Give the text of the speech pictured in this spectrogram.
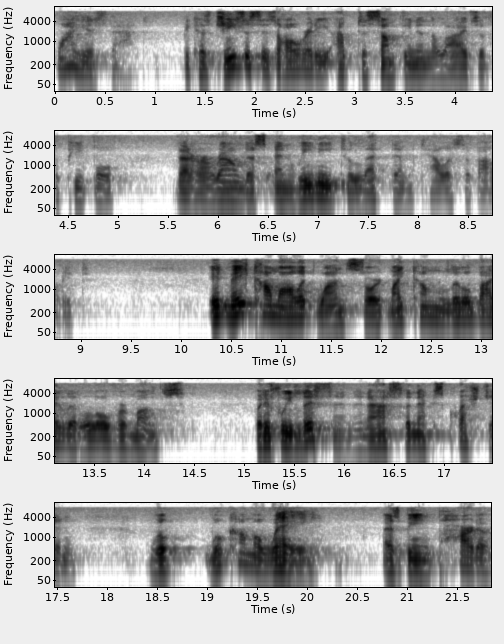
Why is that? Because Jesus is already up to something in the lives of the people that are around us, and we need to let them tell us about it. It may come all at once, or it might come little by little over months. But if we listen and ask the next question, we'll, we'll come away as being part of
